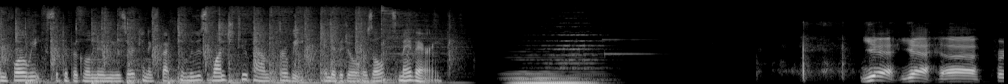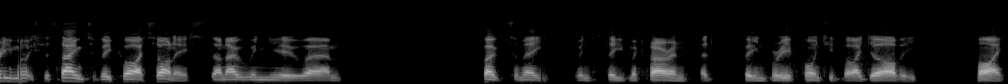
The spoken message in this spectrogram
In four weeks, the typical Noom user can expect to lose one to two pounds per week. Individual results may vary. Yeah, yeah, uh, pretty much the same to be quite honest. I know when you um, spoke to me when Steve McClaren had been reappointed by Derby, my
